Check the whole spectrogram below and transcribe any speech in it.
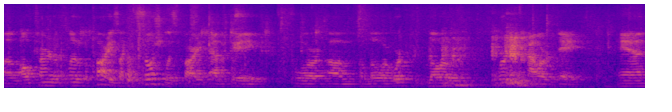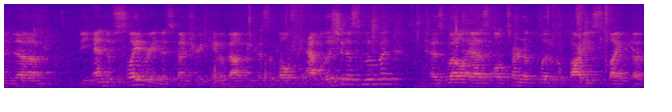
uh, alternative political parties like the Socialist Party advocating for um, a lower work, lower working hour day. And um, the end of slavery in this country came about because of both the abolitionist movement as well as alternative political parties like the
